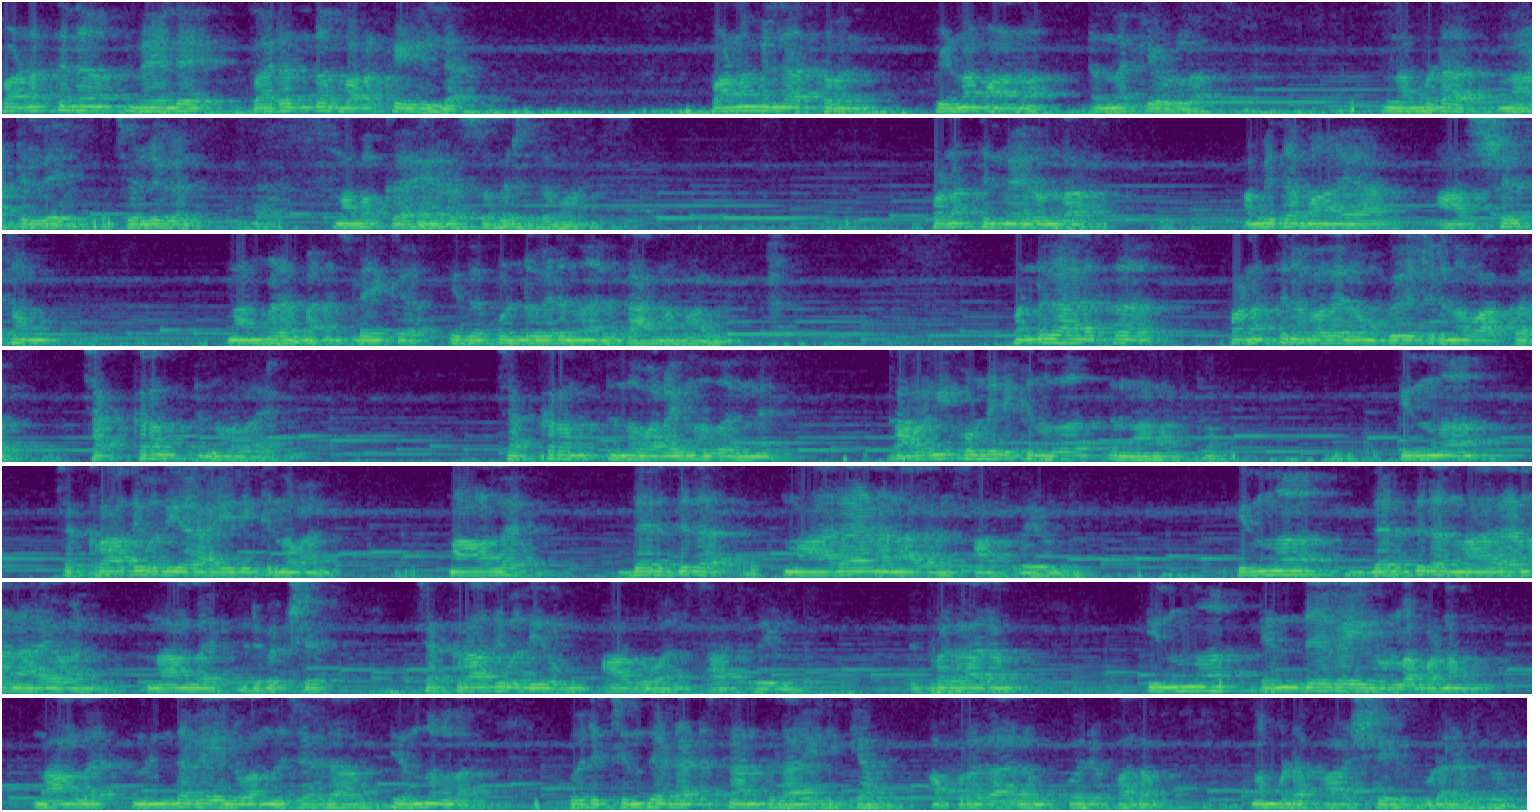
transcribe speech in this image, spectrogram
പണത്തിന് മേലെ പരന്തം പറക്കുകയില്ല. പണമില്ലാത്തവൻ പിണമാണ് എന്നൊക്കെയുള്ള നമ്മുടെ നാട്ടിലെ ചൊല്ലുകൾ നമുക്ക് ഏറെ സുപരിചിതമാണ്. പണത്തിന്മേലുള്ള അമിതമായ ആശ്രയത്വം നമ്മുടെ മനസ്സിലേക്ക് ഇത് കൊണ്ടുവരുന്നതിന് കാരണമാകും പണ്ടുകാലത്ത് പണത്തിന് പകരം ഉപയോഗിച്ചിരുന്ന വാക്ക് ചക്രം എന്നുള്ളതായിരുന്നു. ചക്രം എന്ന് പറയുന്നത് തന്നെ കറങ്ങിക്കൊണ്ടിരിക്കുന്നത് എന്നാണ് അർത്ഥം. ഇന്ന് ചക്രാധിപതിയായിരിക്കുന്നവൻ നാളെ ദരിദ്ര നാരായണനാകാൻ സാധ്യതയുണ്ട്. ഇന്ന് ദരിദ്ര നാരായണനായവൻ നാളെ ഒരുപക്ഷെ ചക്രാധിപതിയും ആകുവാൻ സാധ്യതയുണ്ട്. ഇപ്രകാരം ഇന്ന് എന്റെ കയ്യിലുള്ള പണം നാളെ നിന്റെ കയ്യിൽ വന്നു ചേരാം എന്നുള്ള ഒരു ചിന്തയുടെ അടിസ്ഥാനത്തിലായിരിക്കാം അപ്രകാരം ഒരു പദം നമ്മുടെ ഭാഷയിൽ ഉടലെടുത്തത്.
